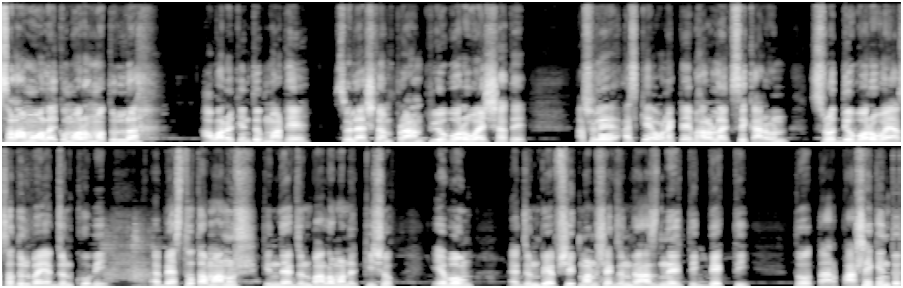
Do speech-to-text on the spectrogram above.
আসসালামু আলাইকুম রহমতুল্লাহ। আবারও কিন্তু মাঠে চলে আসলাম প্রাণপ্রিয় বড় ভাইয়ের সাথে। আসলে আজকে অনেকটাই ভালো লাগছে কারণ শ্রদ্ধেয় বড় ভাই আসাদুল ভাই একজন খুবই ব্যস্ততা মানুষ, কিন্তু একজন ভালো মানের কৃষক এবং একজন ব্যবসায়িক মানুষ, একজন রাজনৈতিক ব্যক্তি। তো তার পাশে কিন্তু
